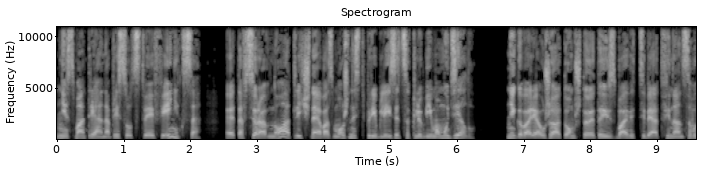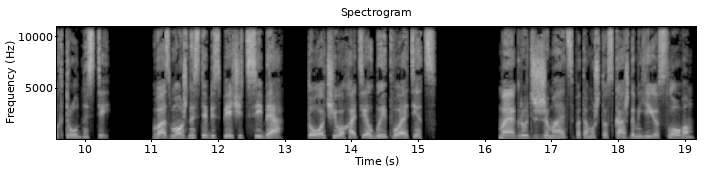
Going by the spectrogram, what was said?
Несмотря на присутствие Феникса, это все равно отличная возможность приблизиться к любимому делу, не говоря уже о том, что это избавит тебя от финансовых трудностей. Возможность обеспечить себя, то, чего хотел бы и твой отец. Моя грудь сжимается, потому что с каждым ее словом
